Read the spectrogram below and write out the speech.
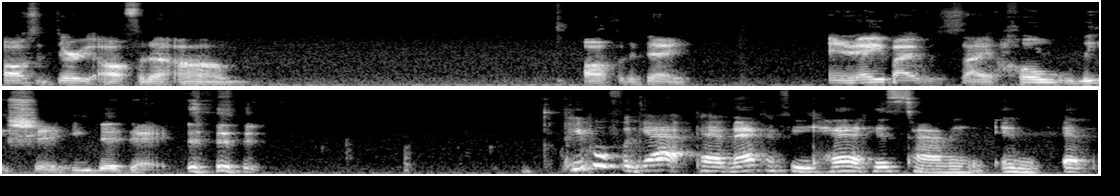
Austin Theory off of the um off of the day, and everybody was like, "Holy shit, he did that!" People forgot Pat McAfee had his time in in at,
